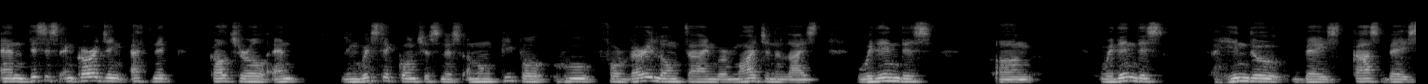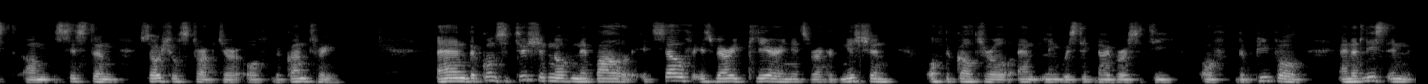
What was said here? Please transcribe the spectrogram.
and this is encouraging ethnic, cultural, and linguistic consciousness among people who for very long time were marginalized within this um, within this Hindu-based, caste-based um, system, social structure of the country. And the constitution of Nepal itself is very clear in its recognition of the cultural and linguistic diversity of the people. And at least in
